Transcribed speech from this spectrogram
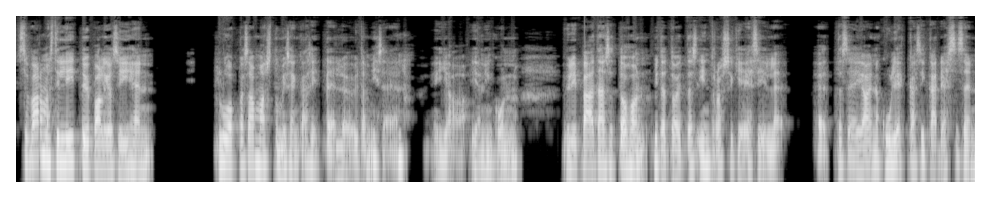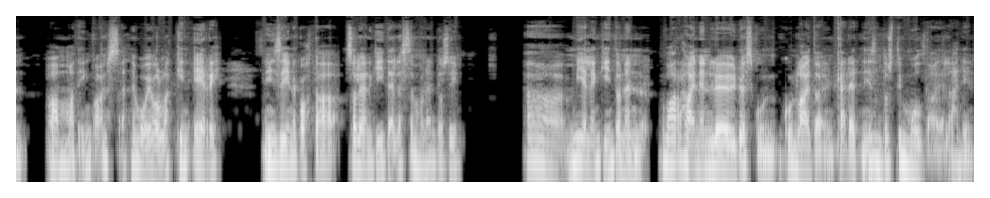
se varmasti liittyy paljon siihen luokkasamastumisen käsitteen löytämiseen ja, ja niin kuin ylipäätänsä tuohon, mitä toit tässä introssakin esille, että se ei aina kulje käsi kädessä sen ammatin kanssa, että ne voi ollakin eri. Niin siinä kohtaa se oli ainakin itselle semmoinen tosi mielenkiintoinen varhainen löydös, kun, kun laitoin kädet niin sanotusti multaan ja lähdin,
